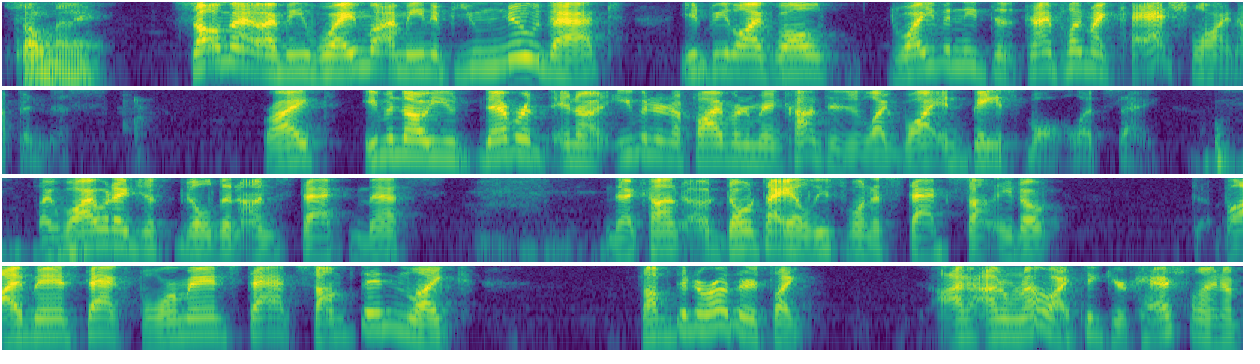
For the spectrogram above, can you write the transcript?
So many. So many. I mean, way more. I mean, if you knew that, you'd be like, well, do I even need to? Can I play my cash lineup in this? Right? Even though you never in a even in a 500 man contest, you're like, why in baseball? Let's say, like, why would I just build an unstacked mess? That con- uh, don't I at least want to stack something? You don't five man stack, four man stack, something like something or other. It's like I, I don't know. I think your cash lineup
